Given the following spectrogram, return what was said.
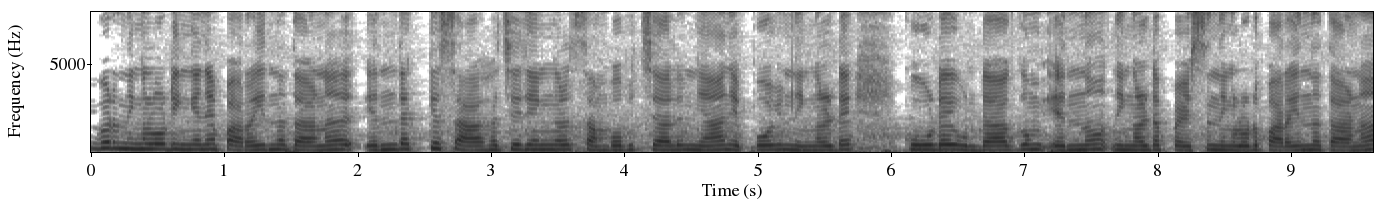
ഇവർ നിങ്ങളോട് ഇങ്ങനെ പറയുന്നതാണ്. എന്തൊക്കെ സാഹചര്യങ്ങൾ സംഭവിച്ചാലും ഞാൻ എപ്പോഴും നിങ്ങളുടെ കൂടെ ഉണ്ടാകും എന്നു നിങ്ങളുടെ പേഴ്സൺ നിങ്ങളോട് പറയുന്നതാണ്.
